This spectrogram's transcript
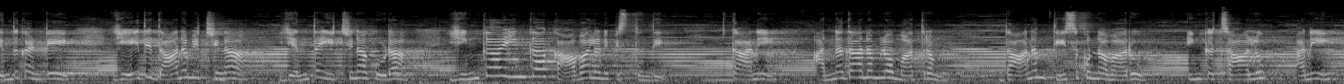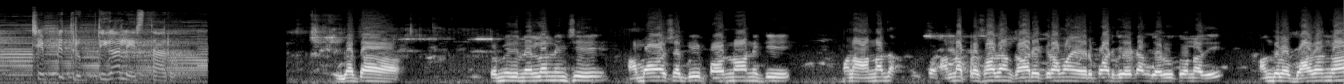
ఎందుకంటే ఏది దానమిచ్చినా ఎంత ఇచ్చినా కూడా ఇంకా ఇంకా కావాలనిపిస్తుంది. కానీ అన్నదానంలో మాత్రం దానం తీసుకున్నవారు ఇంకా చాలు అని చెప్పి తృప్తిగా లేస్తారు. గత తొమ్మిది నెలల నుంచి అమావాస్యకి పౌర్ణానికి మన అన్న అన్న ప్రసాదం కార్యక్రమం ఏర్పాటు చేయడం జరుగుతున్నది. అందులో భాగంగా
